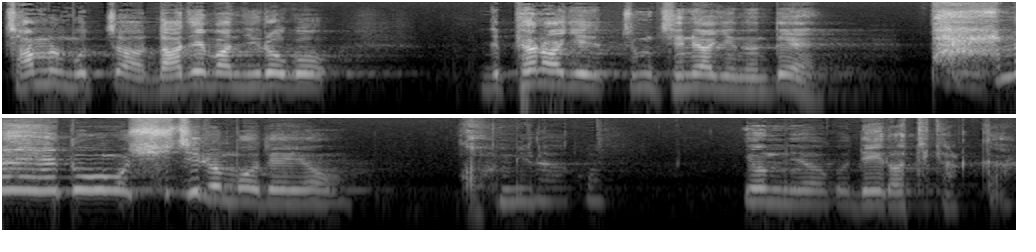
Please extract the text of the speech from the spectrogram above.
잠을 못 자. 낮에만 이러고 이제 편하게 좀 지내야겠는데 밤에도 쉬지를 못해요. 고민하고 염려하고 내일 어떻게 할까?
